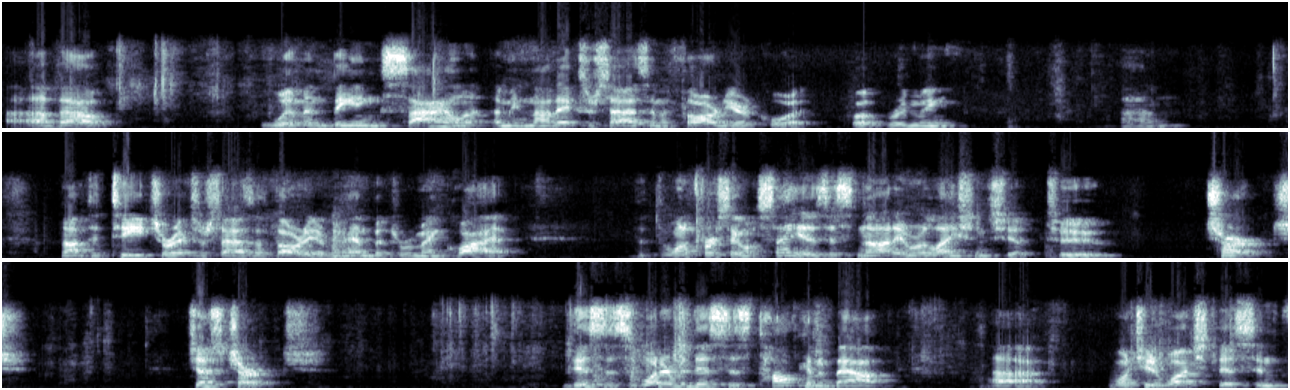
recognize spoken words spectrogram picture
about women being silent, I mean, not exercising authority or quote, quote, remain, um, not to teach or exercise authority over men, but to remain quiet. But The one first thing I want to say is it's not in relationship to church, just church this is whatever this is talking about. Uh, I want you to watch this in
